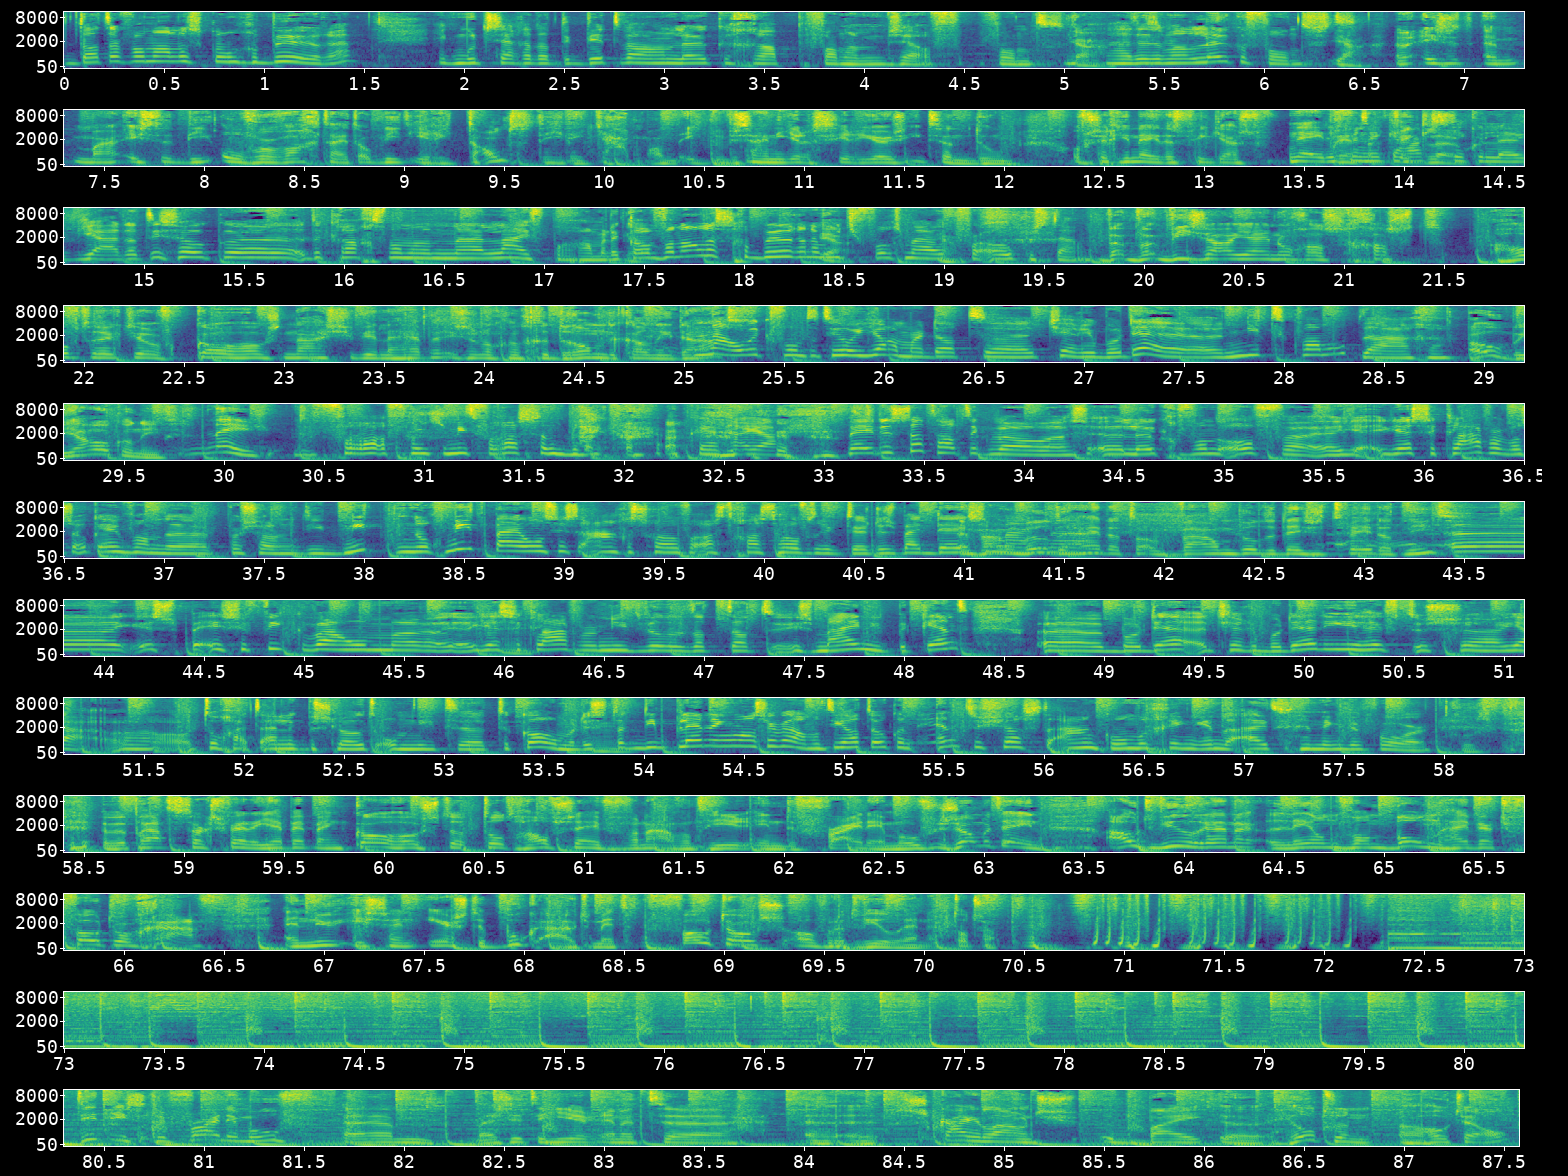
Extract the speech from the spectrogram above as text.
dat er van alles kon gebeuren. Ik moet zeggen dat ik dit wel een leuke grap van hem zelf vond. Ja. Het is wel een leuke vondst. Ja, en is het, maar is het die onverwachtheid ook niet irritant? Dat je denkt, ja man, we zijn hier een serieus iets aan het doen. Of zeg je nee, dat vind ik juist Nee, dat vind ik hartstikke leuk. Ja, dat is ook eh, de kracht van een eh, live programma. Er kan van alles gebeuren en daar Ja. moet je volgens mij ook voor openstaan. Wie zou jij nog als gast, hoofddirecteur of co-host naast je willen hebben? Is er nog een gedroomde kandidaat? Nou, ik vond het heel jammer dat eh Thierry Baudet niet kwam opdagen. Oh, bij jou ook al niet? Nee, vind je niet verrassend blijkbaar. Oké, nou ja. Nee, dus dat had ik wel eh, eh, leuk gevonden. Of eh, Jesse Klaver was ook een van de personen die niet, nog niet bij ons is aangeschoven als gasthoofddirecteur. Dus bij deze En waarom mijn, wilde hij dat? Waarom wilden deze twee dat niet? specifiek waarom Jesse Klaver niet wilde, dat, dat is mij niet bekend. Baudet, Thierry Baudet die heeft dus ja, toch uiteindelijk besloten om niet te komen. Dus dat- die planning was er wel. Want die had ook een enthousiaste aankondiging in de uitzending ervoor. Goed. We praten straks verder. Jij bent mijn co-host tot, half zeven vanavond hier in de Friday Move. Zometeen oud-wielrenner Leon van Bon. Hij werd fotograaf. En nu is zijn eerste boek uit met foto's over het wielrennen. Tot zo. Is de Friday Move. Ehm, wij zitten hier in het eh, eh, eh, Sky Lounge bij Hilton Hotel.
